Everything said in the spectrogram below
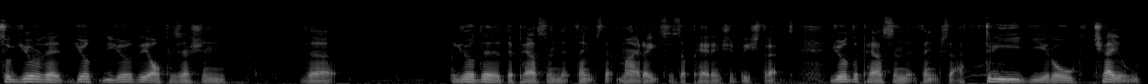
so you're the you're you're the opposition that you're the, the person that thinks that my rights as a parent should be stripped. You're the person that thinks that a three year old child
